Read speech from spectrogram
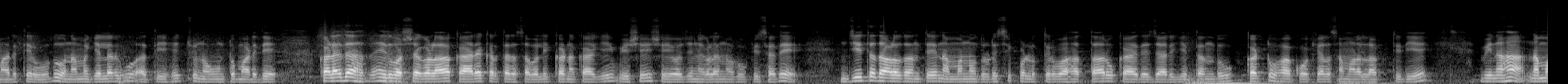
ಮರೆತಿರುವುದು ನಮಗೆಲ್ಲರಿಗೂ ಅತಿ ಹೆಚ್ಚು ನೋವುಂಟು ಮಾಡಿದೆ ಕಳೆದ ಹದಿನೈದು ವರ್ಷಗಳ ಕಾರ್ಯಕರ್ತರ ಸಬಲೀಕರಣಕ್ಕಾಗಿ ವಿಶೇಷ ಯೋಜನೆಗಳನ್ನು ರೂಪಿಸದೆ ಜೀತದಾಳದಂತೆ ನಮ್ಮನ್ನು ದುಡಿಸಿಕೊಳ್ಳುತ್ತಿರುವ ಹತ್ತಾರು ಕಾಯ್ದೆ ಜಾರಿಗೆ ತಂದು ಕಟ್ಟು ಹಾಕುವ ಕೆಲಸ ಮಾಡಲಾಗುತ್ತಿದೆಯೇ? ವಿನಃ ನಮ್ಮ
